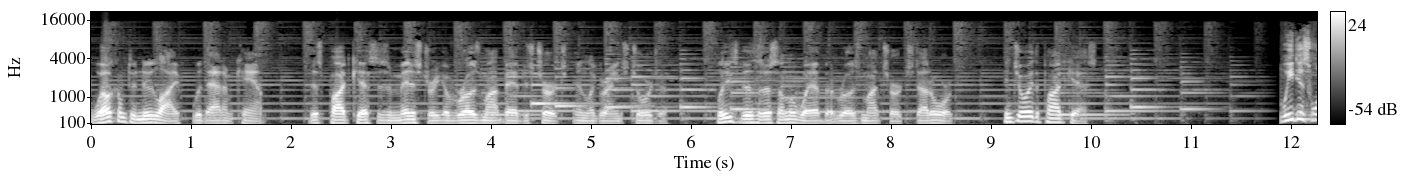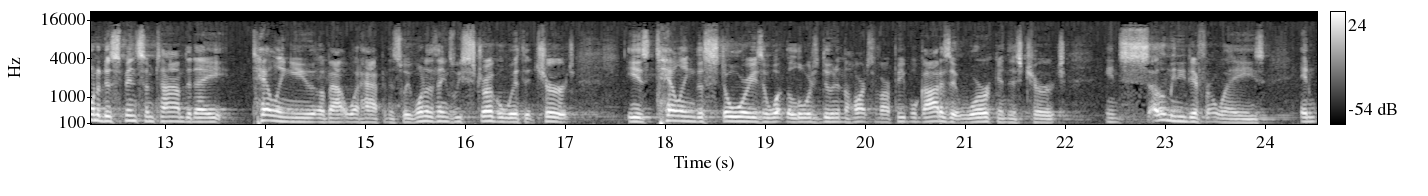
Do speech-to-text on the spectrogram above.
Welcome to New Life with Adam Camp. This podcast is a ministry of Rosemont Baptist Church in LaGrange, Georgia. Please visit us on the web at rosemontchurch.org. Enjoy the podcast. We just wanted to spend some time today telling you about what happened this week. One of the things we struggle with at church is telling the stories of what the Lord's doing in the hearts of our people. God is at work in this church in so many different ways. And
